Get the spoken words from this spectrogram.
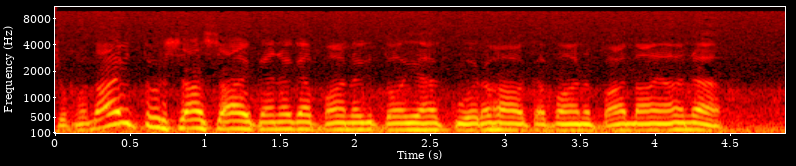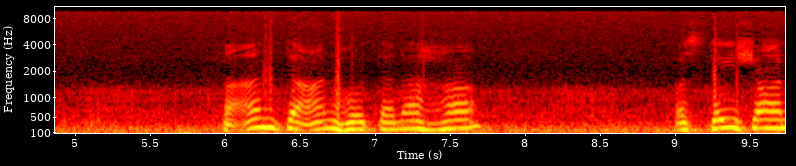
چھ خدای ترسا سائے کنگا پانک تو یہ کورہا کپان پادایانا. فانت عنہ تلہا پس شان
